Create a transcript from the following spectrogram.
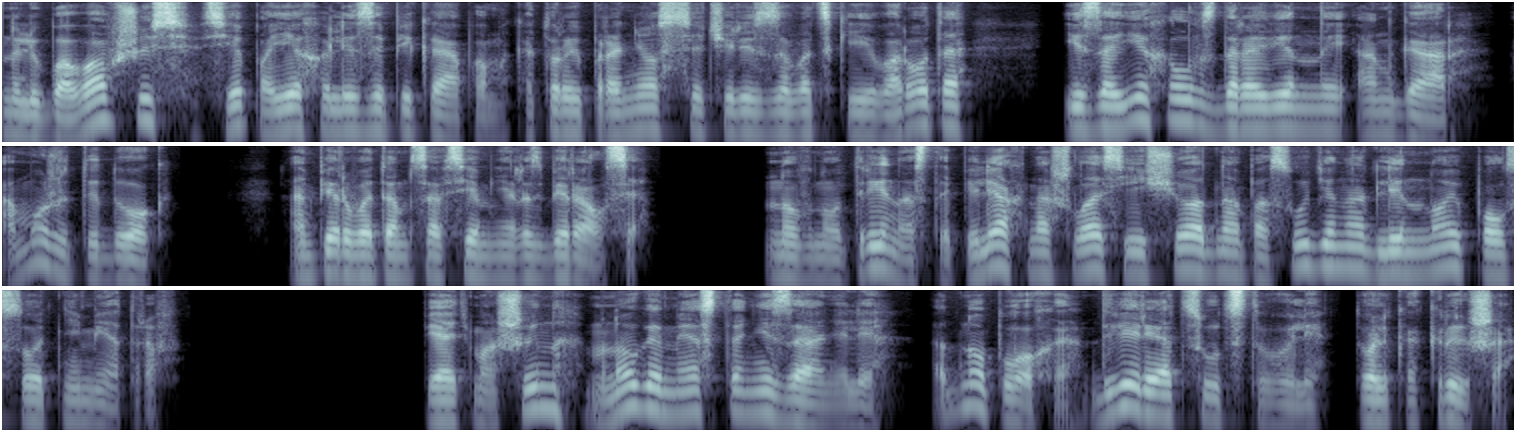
Налюбовавшись, все поехали за пикапом, который пронесся через заводские ворота и заехал в здоровенный ангар, а может и док. Ампер в этом совсем не разбирался. Но внутри на стапелях нашлась еще одна посудина длиной полсотни метров. Пять машин много места не заняли. Одно плохо, двери отсутствовали, только крыша.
